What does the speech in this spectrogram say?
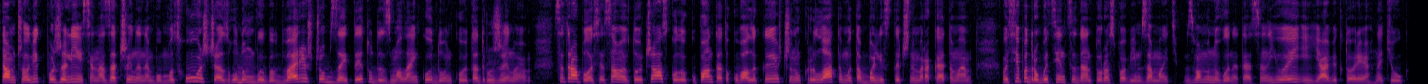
Там чоловік пожалівся на зачинене бомбосховище, а згодом вибив двері, щоб зайти туди з маленькою донькою та дружиною. Це трапилося саме в той час, коли окупанти атакували Київщину крилатими та балістичними ракетами. Усі подробиці інциденту розповім за мить. З вами новини ТСНЮА і я Вікторія Гнатюк.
